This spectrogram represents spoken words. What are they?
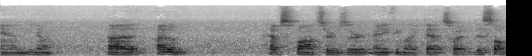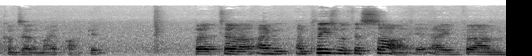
And you know, uh, I don't have sponsors or anything like that, so I, this all comes out of my pocket. But uh, I'm I'm pleased with this saw. I've um,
